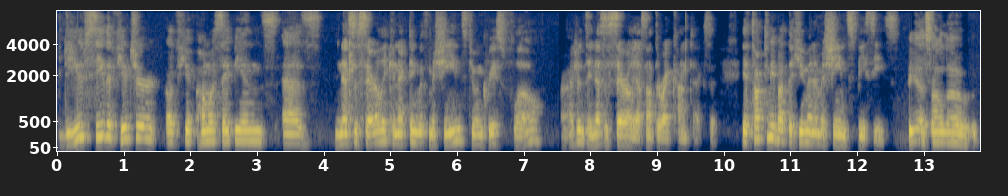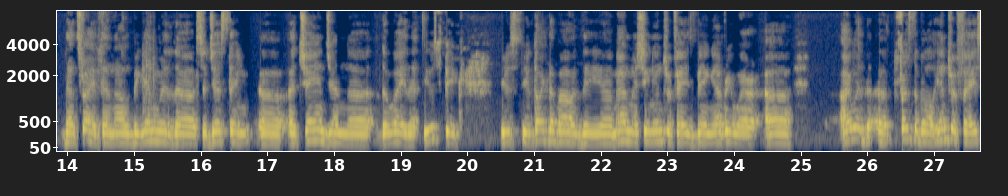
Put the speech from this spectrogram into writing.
do you see the future of Homo sapiens as necessarily connecting with machines to increase flow? I shouldn't say necessarily, that's not the right context. Yeah, talk to me about the human and machine species. Yes, I'll. Uh, that's right, and I'll begin with uh, suggesting uh, a change in uh, the way that you speak. You, you talked about the uh, man-machine interface being everywhere. Uh, I would, uh, first of all, interface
